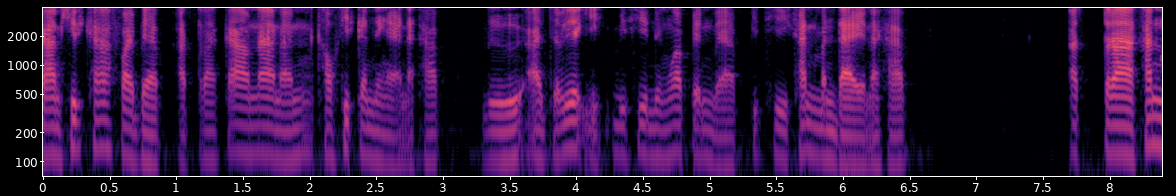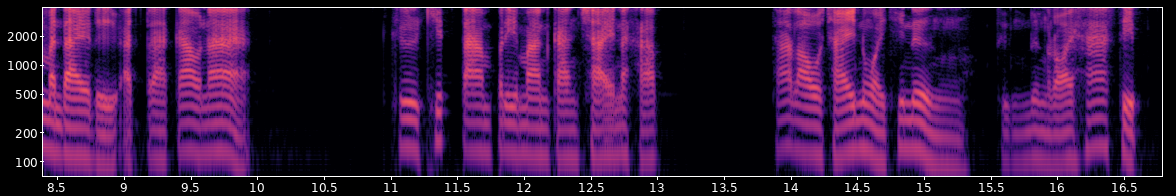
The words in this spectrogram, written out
การคิดค่าไฟแบบอัตราก้าวหน้านั้นเขาคิดกันยังไงนะครับ หรืออาจจะเรียกอีกวิธีหนึ่งว่าเป็นแบบวิธีขั้นบันไดนะครับ อัตราขั้นบันไดหรืออัตราก้าวหน้า คือคิดตามปริมาณการใช้นะครับ ถ้าเราใช้หน่วยที่ 1 ถึง 150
